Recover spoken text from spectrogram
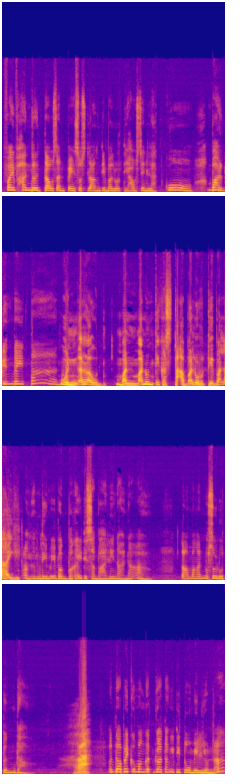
500,000 pesos lang ti balor ti house in lot ko. Bargain daytan. Wen nga raw, manmanon ti kasta abalor ti balay. Ang di mo ibagbaga iti sabali nana ah. Tama nga nusulutan da. Ha? Ang dapat kumanggat gatang iti 2 million ah.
